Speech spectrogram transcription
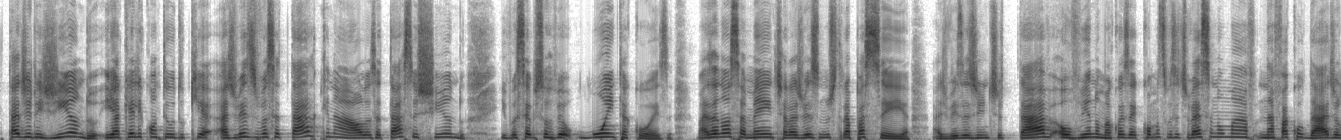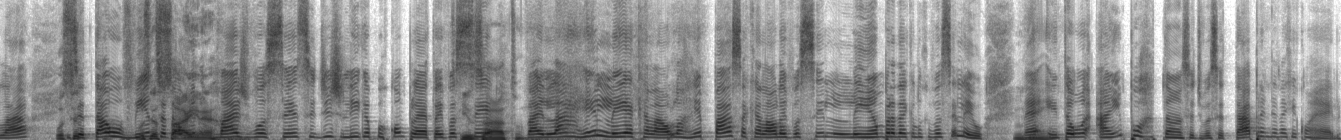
está dirigindo e aquele conteúdo que, às vezes, você está aqui na aula, você está assistindo e você absorveu muita coisa. Mas a nossa mente, ela às vezes nos trapaceia. Às vezes a gente está ouvindo uma coisa, é como se você estivesse na faculdade lá, Você- está ouvindo, você está ouvindo, né? mas você se desliga por completo. Aí você Exato. vai lá, relê aquela aula, repassa aquela aula e você lembra daquilo que você leu. Uhum. Né? Então, a importância de você estar aprendendo aqui com Hélio.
